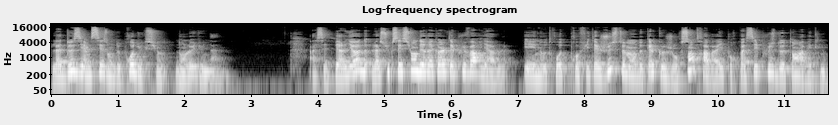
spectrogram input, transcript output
la deuxième saison de production dans le Yunnan. À cette période, la succession des récoltes est plus variable et notre hôte profitait justement de quelques jours sans travail pour passer plus de temps avec nous,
